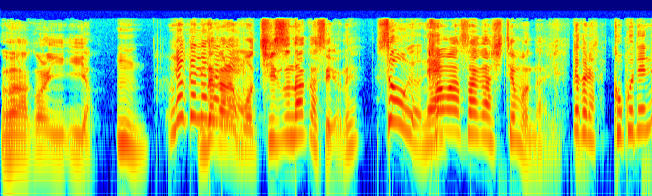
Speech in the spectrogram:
うわこれいいやんうん。なかなか、ね、だからもう地図泣かせよね。そうよね。川探してもない。だからここでね、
